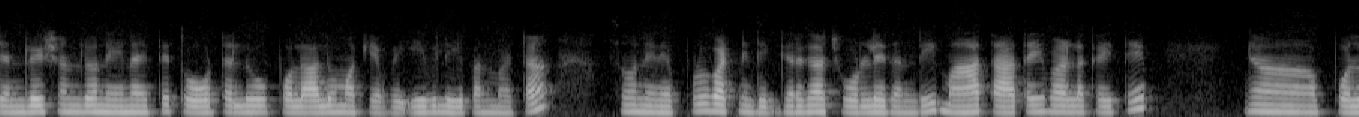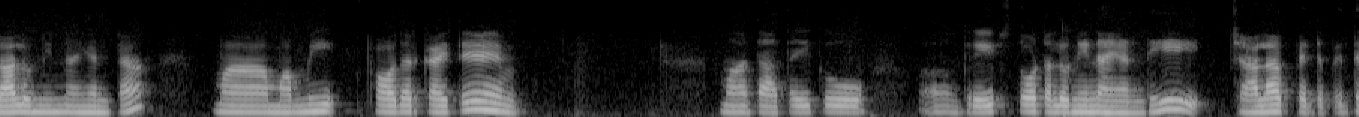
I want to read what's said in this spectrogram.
జనరేషన్లో నేనైతే తోటలు పొలాలు మాకు ఏవి ఏవి లేవన్నమాట సో నేను ఎప్పుడు వాటిని దగ్గరగా చూడలేదండి. మా తాతయ్య వాళ్ళకైతే పొలాలు ఉన్నాయంట మా మమ్మీ ఫాదర్కి అయితే మా తాతయ్యకు గ్రేప్స్ తోటలు ఉన్నాయండి చాలా పెద్ద పెద్ద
